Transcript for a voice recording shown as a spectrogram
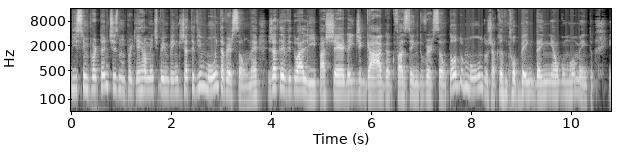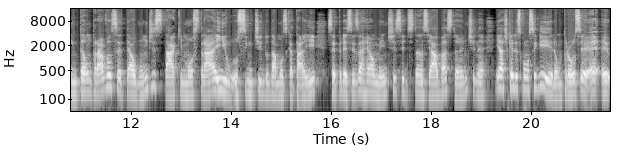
isso importantíssimo, porque realmente Bang Bang já teve muita versão, né? Já teve do Alipa, Cher, Lady Gaga fazendo versão, todo mundo já cantou Bang Bang em algum momento. Então, para você ter algum destaque, mostrar aí o, o sentido da música tá aí, você precisa realmente se distanciar bastante, né? E acho que eles conseguiram. Trouxe, é, é,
